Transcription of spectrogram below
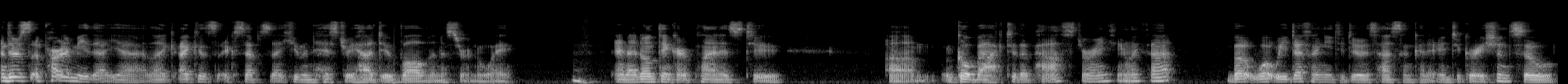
And there's a part of me that, yeah, like I could accept that human history had to evolve in a certain way. Mm-hmm. And I don't think our plan is to um, go back to the past or anything like that. But what we definitely need to do is have some kind of integration so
